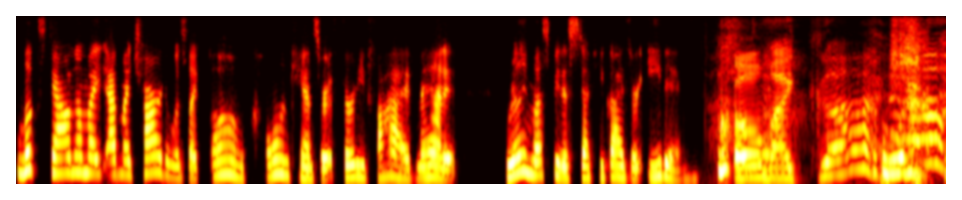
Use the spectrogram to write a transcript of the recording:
looks down on my at my chart and was like, "Oh, colon cancer at 35. Man, it really must be the stuff you guys are eating." oh my god! Like,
